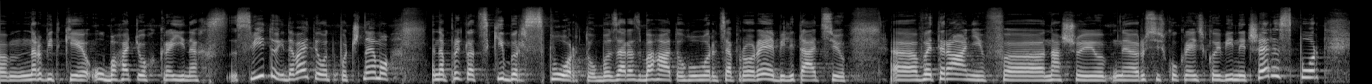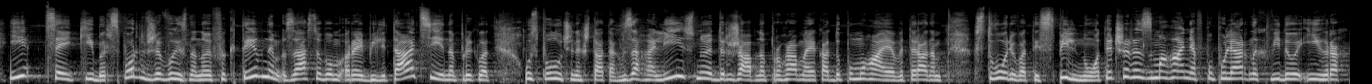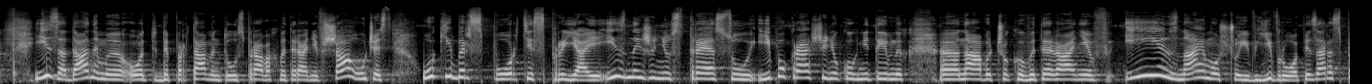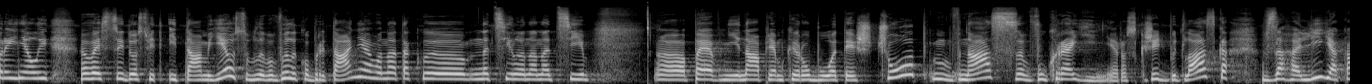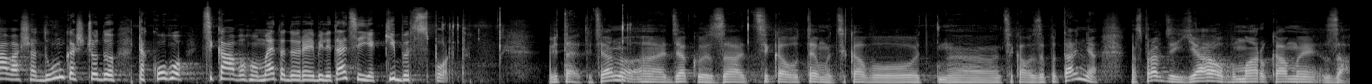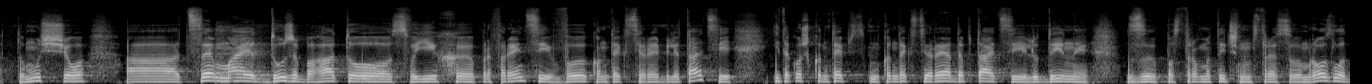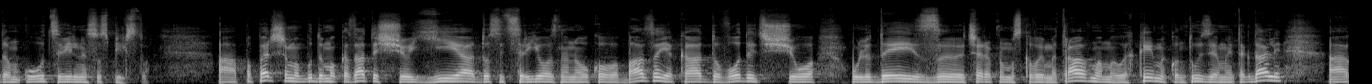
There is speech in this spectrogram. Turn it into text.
наробітки у багатьох країнах світу. І давайте от почнемо, наприклад, з кіберспорту, бо зараз багато говориться про реабілітацію е, ветеранів е, нашої е, російсько-української війни через спорт. І цей кіберспорт вже визнано ефективним засобом реабілітації. Наприклад, у Сполучених Штатах взагалі існує державна програма, яка допомагає ветеранам створювати спільноти через змагання в популярних відеоіграх. І за даними от департаменту у справах ветеранів США, участь у кіберспорті сприяє і зниженню стресу, і покращенню когнітивних е, навичок ветеранів. І знаємо, що і в Європі зараз прийняли весь цей досвід, і там є, особливо Великобританія. Вона так е, націлена на ці. е, Певні напрямки роботи, що в нас в Україні? Розкажіть, будь ласка, взагалі, яка ваша думка щодо такого цікавого методу реабілітації, як кіберспорт? Вітаю, Тетяно. Дякую за цікаву тему, цікаву, е, цікаве запитання. Насправді я обома руками за, тому що це має дуже багато своїх е, преференцій в контексті реабілітації і також в контексті реадаптації людини з посттравматичним стресовим розладом у цивільне суспільство. По-перше, ми будемо казати, що є досить серйозна наукова база, яка доводить, що у людей з черепно-мозковими травмами, легкими контузіями і так далі,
